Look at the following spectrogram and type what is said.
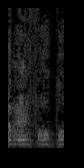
يبسط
